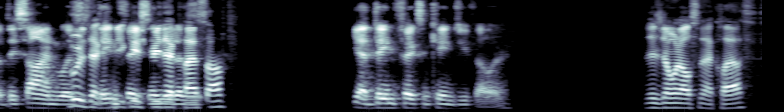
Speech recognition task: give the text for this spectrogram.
that they signed was Who is that? Can you, can you read that as- class off? Yeah, Daton Fix and Kaden Gfeller. There's no one else in that class.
